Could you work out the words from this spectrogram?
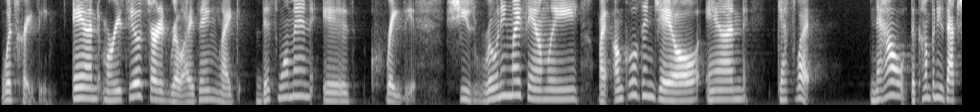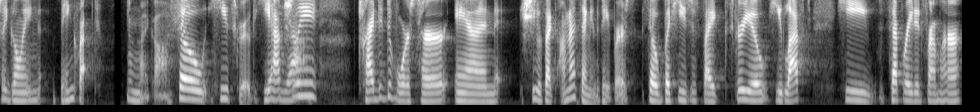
was crazy. And Maurizio started realizing like this woman is crazy. She's ruining my family. My uncle's in jail. And guess what? Now the company's actually going bankrupt. Oh my gosh. So he's screwed. He actually tried to divorce her and she was like, I'm not signing the papers. So, but he's just like, screw you. He left. He separated from her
